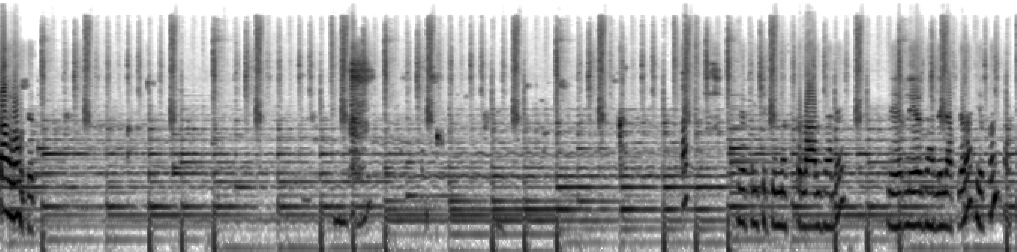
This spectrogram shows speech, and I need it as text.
चांगला होते. हे पण किती मस्त लाल झाले. लेअर लेअर झालेले आपल्याला. हे पण आपण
